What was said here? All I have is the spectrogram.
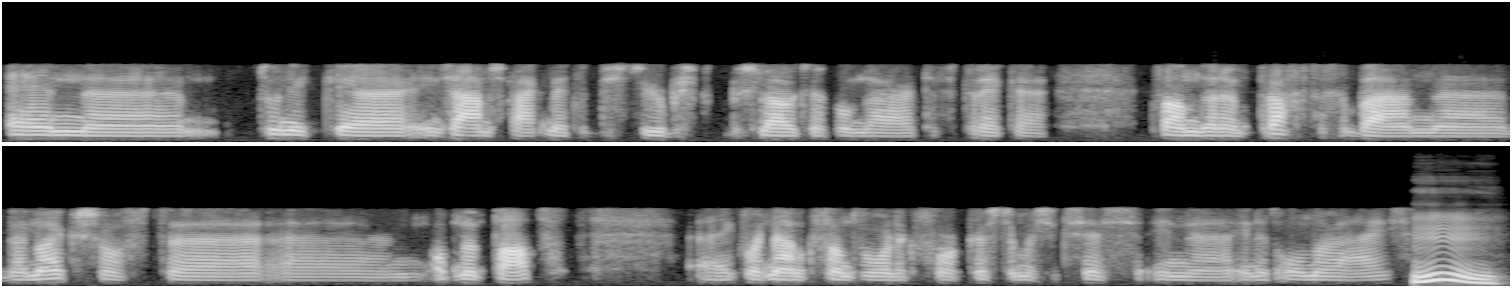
En toen ik in samenspraak met het bestuur bes besloten heb om daar te vertrekken, kwam er een prachtige baan bij Microsoft op mijn pad. ik word namelijk verantwoordelijk voor customer success in, in het onderwijs. Mm.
